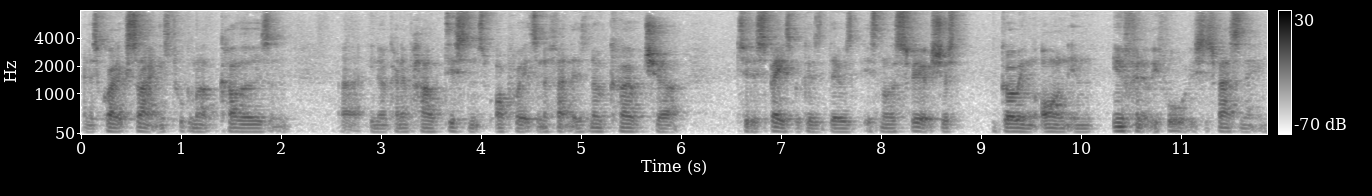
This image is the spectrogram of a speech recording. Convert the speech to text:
And it's quite exciting. He's talking about colors and uh, you know, kind of how distance operates and the fact that there's no curvature to the space because there's it's not a sphere; it's just going on in infinitely forward, which is fascinating.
